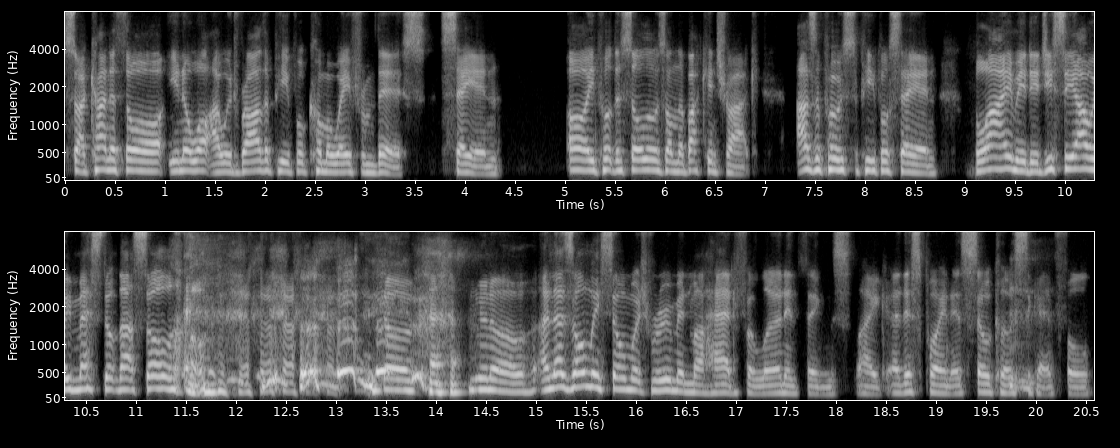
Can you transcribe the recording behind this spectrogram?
So I kind of thought, you know what? I would rather people come away from this saying, "Oh, he put the solos on the backing track," as opposed to people saying, "Blimey, did you see how he messed up that solo?" so, you know, and there's only so much room in my head for learning things. Like at this point, it's so close to getting full.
